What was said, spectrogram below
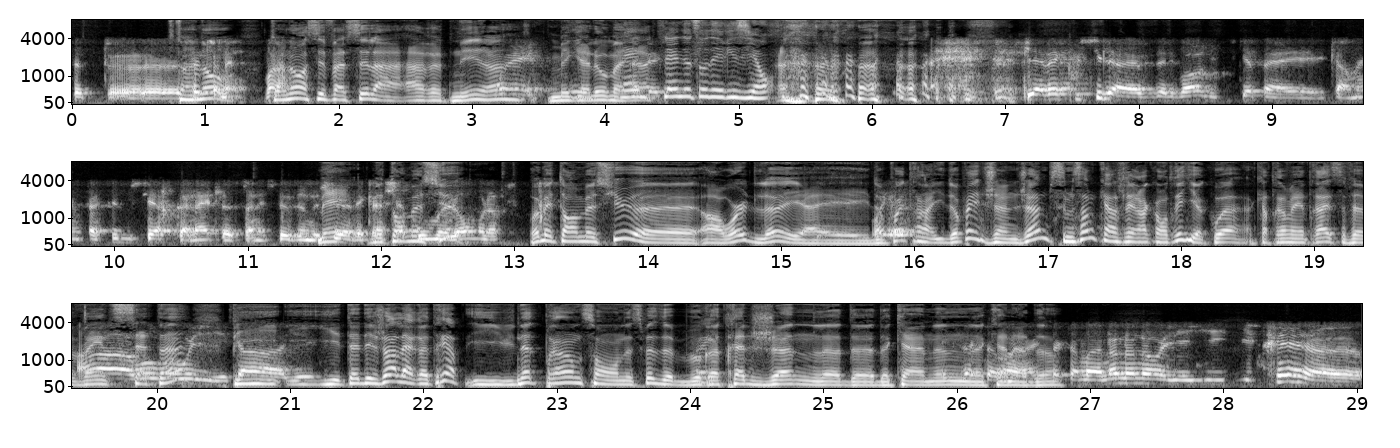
cette, euh, C'est un cette nom, semaine. c'est Voilà. un nom assez facile à, à retenir, hein? Ouais. Mégalomaniac. plein d'autodérision. Puis avec aussi, vous allez voir, l'étiquette est quand même facile aussi à reconnaître. là. C'est un espèce de monsieur Mais- avec mais un ton chapeau monsieur- melon. Là. Ouais, mais ton monsieur euh, Howard, là, il, euh, il doit Oui. pas être, il doit pas être jeune jeune. Parce que il me semble que quand je l'ai rencontré, il y a quoi? En 93, ça fait 27 Ah, oui, ans. oui, oui, Puis quand- il, il était déjà à la retraite. Il venait de prendre son espèce de retraite jeune là, de, de Canon euh, Exactement, Canada. Exactement. Non, non, non. Il, il- il est très, euh,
